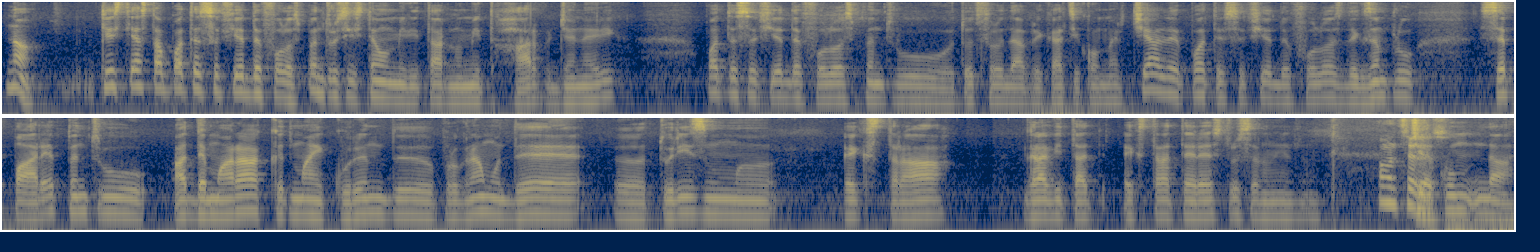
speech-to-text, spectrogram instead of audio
Na, chestia asta poate să fie de folos pentru sistemul militar numit HARP, generic, poate să fie de folos pentru tot felul de aplicații comerciale, poate să fie de folos, de exemplu, se pare pentru a demara cât mai curând uh, programul de uh, turism uh, extra gravita, extraterestru, să numim. Am înțeles. Circum, da,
